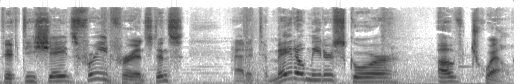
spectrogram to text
Fifty Shades Freed, for instance, had a tomato meter score of 12.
